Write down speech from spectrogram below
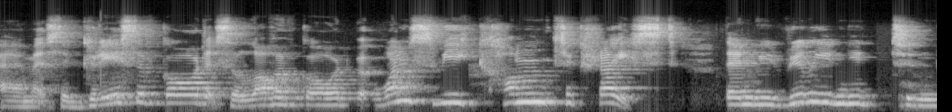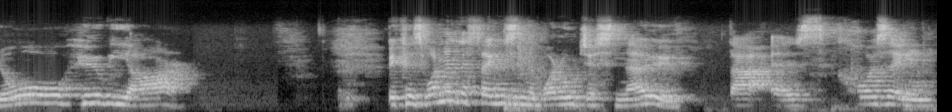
Um, it's the grace of God, it's the love of God. But once we come to Christ, then we really need to know who we are. Because one of the things in the world just now that is causing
